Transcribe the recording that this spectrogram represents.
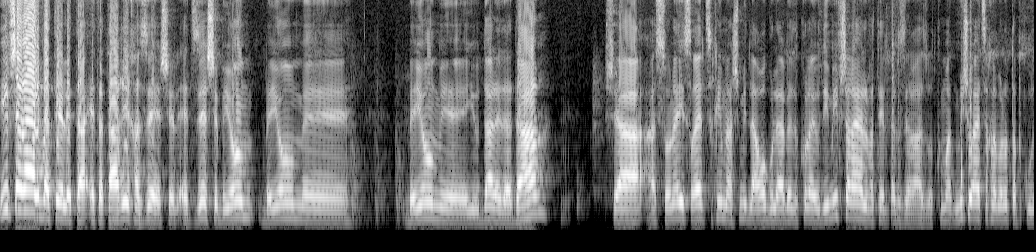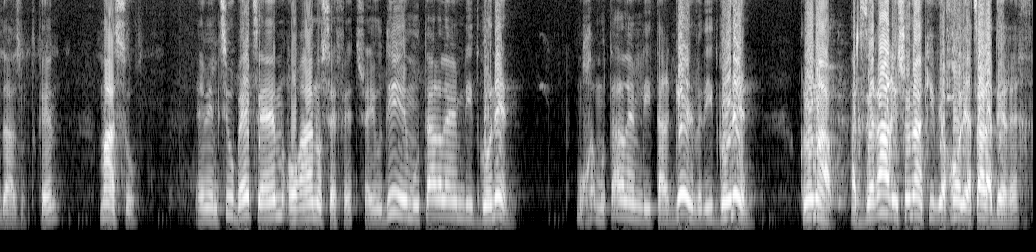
אי אפשר היה לבטל את, ה, את התאריך הזה, של, את זה שביום ביום, אה, ביום אה, י"ד אדר, שהשונאי ישראל צריכים להשמיד, להרוג ולאבד את כל היהודים, אי אפשר היה לבטל את הגזרה הזאת. כלומר, מישהו היה צריך למלא את הפקודה הזאת, כן? מה עשו? הם המציאו בעצם הוראה נוספת, שהיהודים מותר להם להתגונן, מותר להם להתארגן ולהתגונן. כלומר, הגזרה הראשונה כביכול יצאה לדרך,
